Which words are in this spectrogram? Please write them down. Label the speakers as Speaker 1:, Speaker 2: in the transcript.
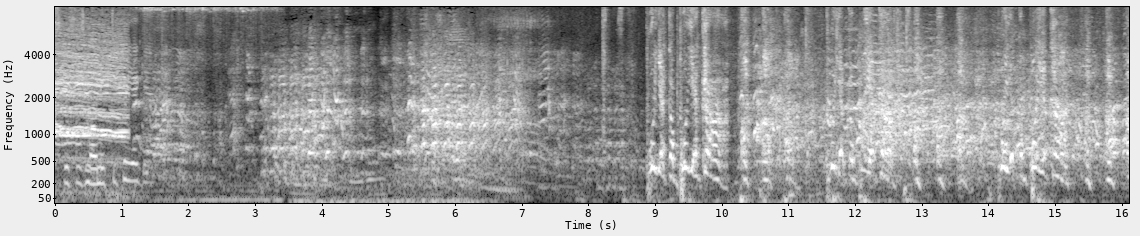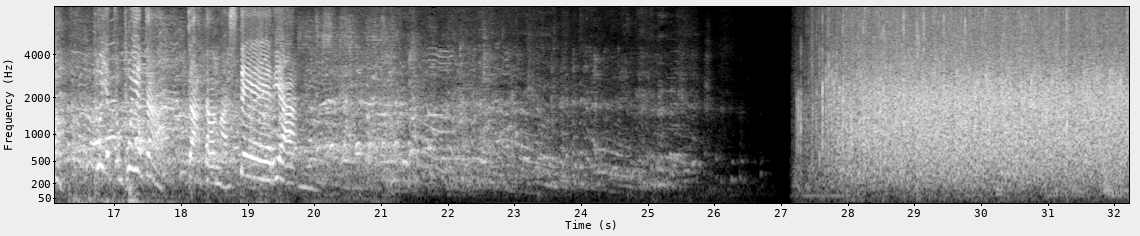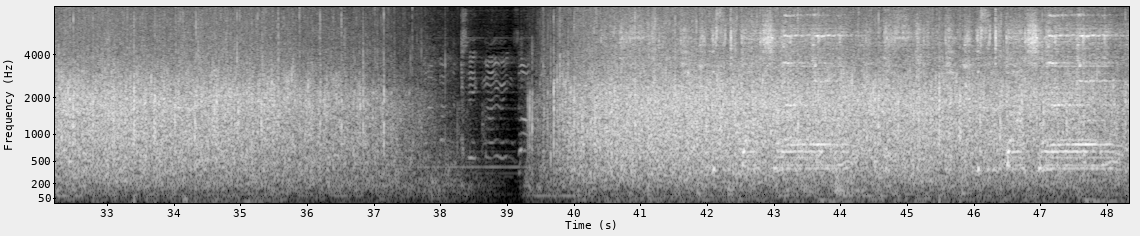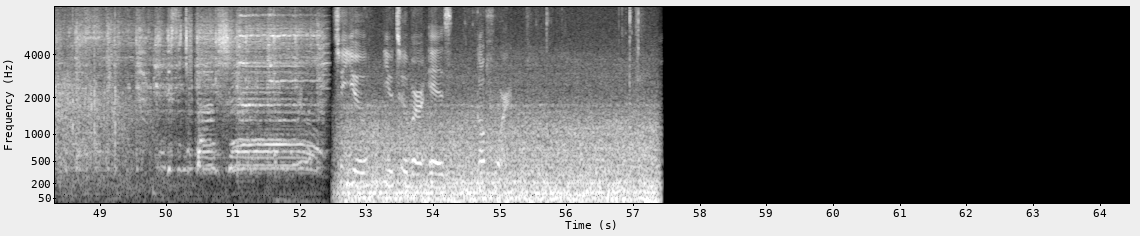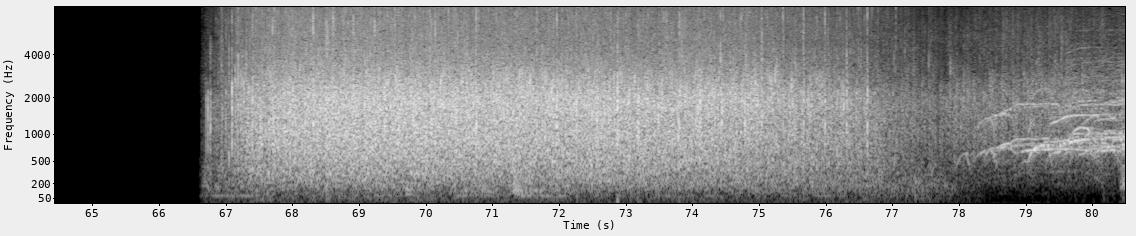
Speaker 1: viewers. This is Monique Dupree again.
Speaker 2: Booyaka, booyaka! Ah, ah, ah. Booyaka, booyaka! Ah, ah, ah. Booyaka, booyaka! Ah, ah, ah. Booyaka, booyaka! Gata Masteria!
Speaker 1: To you, YouTuber, is go for it.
